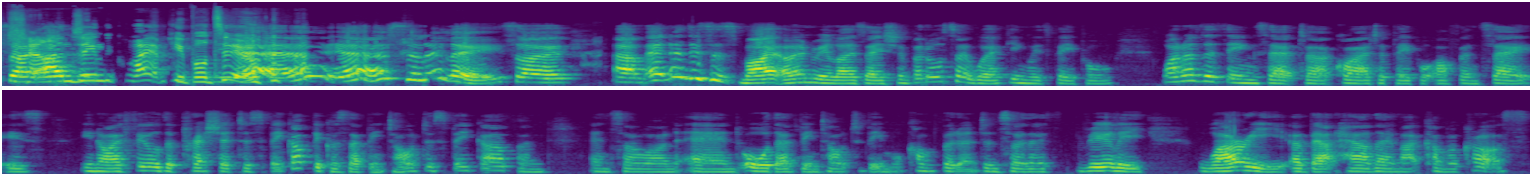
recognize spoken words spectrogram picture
so challenging the quiet people too. Yeah, yeah, absolutely. So, um, and this is my own realization, but also working with people. One of the things that uh, quieter people often say is, you know, I feel the pressure to speak up because they've been told to speak up and and so on, and or they've been told to be more confident, and so they really worry about how they might come across.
